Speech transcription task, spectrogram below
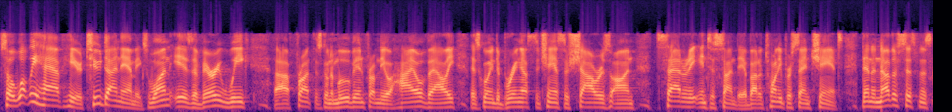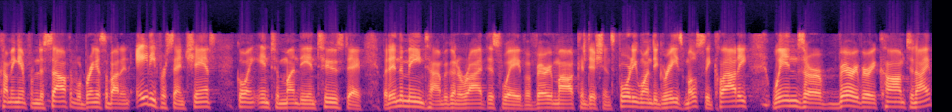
So what we have here, two dynamics. One is a very weak uh, front that's going to move in from the Ohio Valley that's going to bring us the chance of showers on Saturday into Sunday, about a 20% chance. Then another system is coming in from the south that will bring us about an 80% chance going into Monday and Tuesday. But in the meantime, we're going to ride this wave of very mild conditions. 41 degrees, mostly cloudy. Winds are very, very calm tonight.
